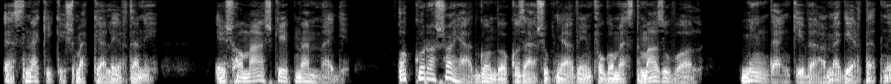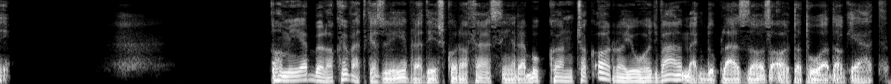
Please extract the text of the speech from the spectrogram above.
ezt nekik is meg kell érteni és ha másképp nem megy, akkor a saját gondolkozásuk nyelvén fogom ezt Mazuval, mindenkivel megértetni. Ami ebből a következő ébredéskor a felszínre bukkan, csak arra jó, hogy Vál megduplázza az altató adagját.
